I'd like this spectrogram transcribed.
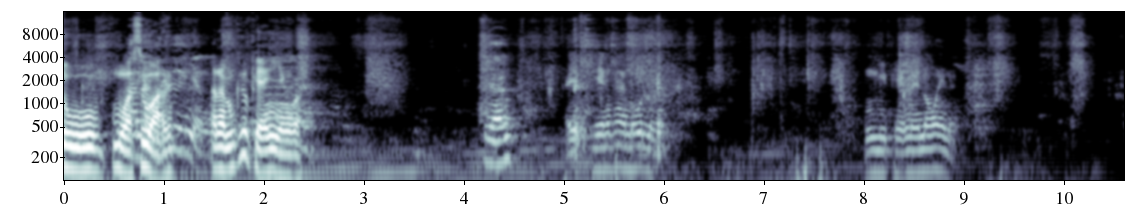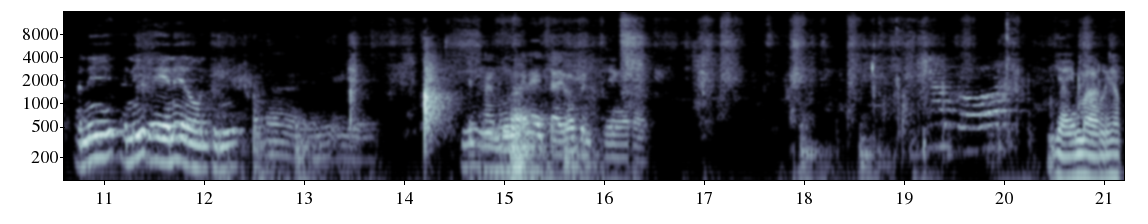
ตูหมัวสัวเลยอันนั้นมันคือแพงอหย่างวะเสียงไอ้เพลงทางโน้นเลยมันมีเพลงน้อยๆเนี่ย อันนี้อันนี้เอแน่นอนตัวนี้ใช่อันนี้เองแต่ทางโน้นไม่แน่ใจว่าเป็นเพลงอะไรใหญ่มากเลยครับ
